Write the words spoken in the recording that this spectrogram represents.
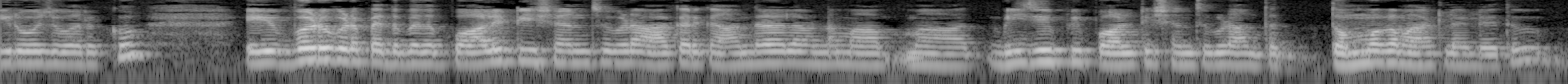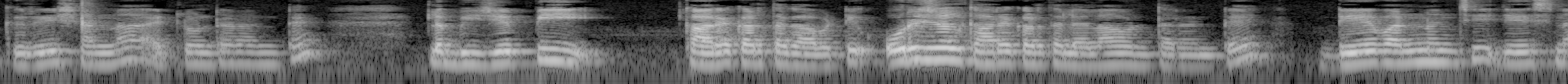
ఈ రోజు వరకు ఎవ్వడు కూడా పెద్ద పెద్ద పాలిటీషియన్స్ కూడా ఆఖరికి ఆంధ్రాలో ఉన్న మా మా బీజేపీ పాలిటీషియన్స్ కూడా అంత దొమ్మగా మాట్లాడలేదు. గిరీష్ అన్న ఎట్లుంటారంటే ఇట్లా బీజేపీ కార్యకర్త కాబట్టి ఒరిజినల్ కార్యకర్తలు ఎలా ఉంటారంటే డే వన్ నుంచి చేసిన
